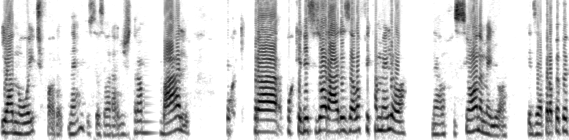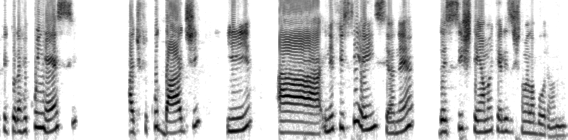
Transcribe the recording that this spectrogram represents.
e à noite, fora, né, dos seus horários de trabalho, porque, pra, porque nesses horários ela fica melhor, né, ela funciona melhor. Quer dizer, a própria prefeitura reconhece a dificuldade e a ineficiência, né, desse sistema que eles estão elaborando.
